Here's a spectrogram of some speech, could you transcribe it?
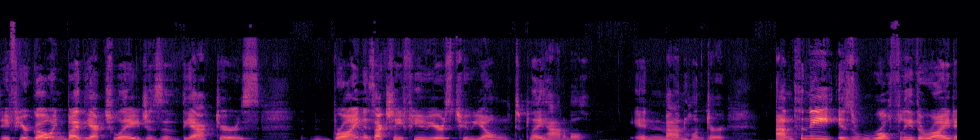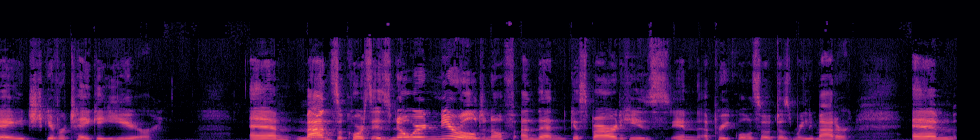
if you're going by the actual ages of the actors, Brian is actually a few years too young to play Hannibal in Manhunter. Anthony is roughly the right age, give or take a year. Um, Mads, of course, is nowhere near old enough, and then Gaspard, he's in a prequel, so it doesn't really matter. Um,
